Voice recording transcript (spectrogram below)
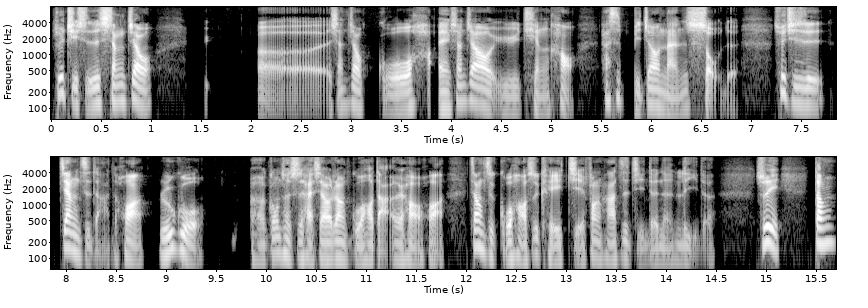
所以其实相较呃相较国豪，哎，相较于田浩，他是比较难守的。所以其实这样子打的话，如果呃工程师还是要让国豪打二号的话，这样子国豪是可以解放他自己的能力的。所以当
